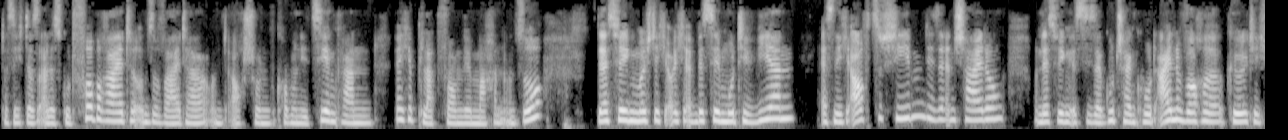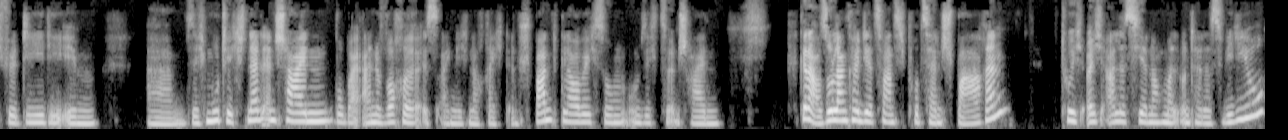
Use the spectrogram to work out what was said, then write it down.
dass ich das alles gut vorbereite und so weiter und auch schon kommunizieren kann, welche Plattform wir machen und so. Deswegen möchte ich euch ein bisschen motivieren, es nicht aufzuschieben, diese Entscheidung. Und deswegen ist dieser Gutscheincode eine Woche gültig für die, die eben ähm, sich mutig schnell entscheiden. Wobei eine Woche ist eigentlich noch recht entspannt, glaube ich, so um sich zu entscheiden. Genau, so lange könnt ihr 20 Prozent sparen tue ich euch alles hier nochmal unter das Video.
